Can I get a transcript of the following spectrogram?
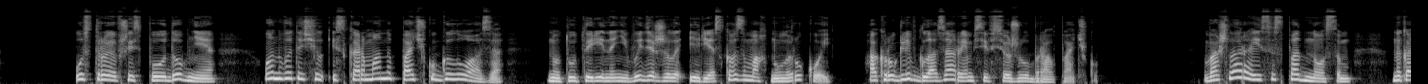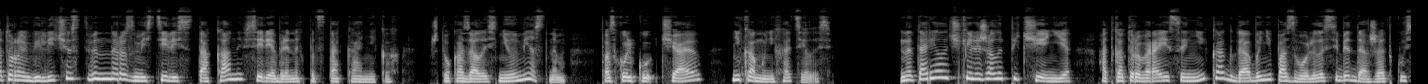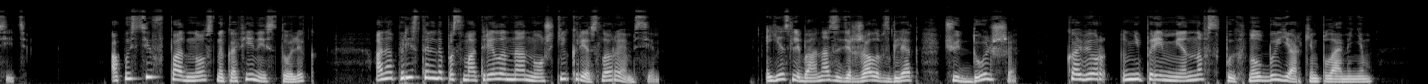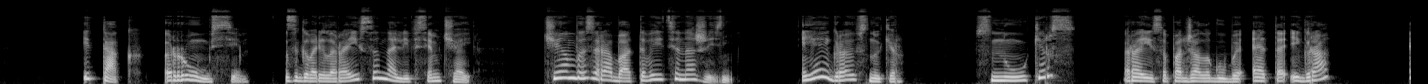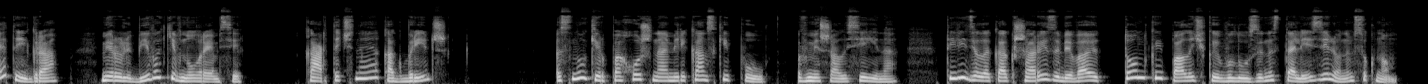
Устроившись поудобнее, он вытащил из кармана пачку галуаза, но тут Ирина не выдержала и резко взмахнула рукой. Округлив глаза, Рэмси все же убрал пачку. Вошла Раиса с подносом, на котором величественно разместились стаканы в серебряных подстаканниках, что казалось неуместным, поскольку чаю никому не хотелось. На тарелочке лежало печенье, от которого Раиса никогда бы не позволила себе даже откусить. Опустив поднос на кофейный столик, она пристально посмотрела на ножки кресла Рэмси. Если бы она задержала взгляд чуть дольше, ковер непременно вспыхнул бы ярким пламенем. «Итак, Румси», — заговорила Раиса, налив всем чай, — «чем вы зарабатываете на жизнь?» «Я играю в снукер». «Снукерс?» — Раиса поджала губы. «Это игра?» «Это игра», — миролюбиво кивнул Рэмси. «Карточная, как бридж». «Снукер похож на американский пул», — вмешалась Ирина. «Ты видела, как шары забивают тонкой палочкой в лузы на столе с зеленым сукном?»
